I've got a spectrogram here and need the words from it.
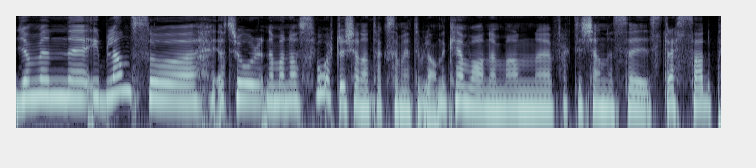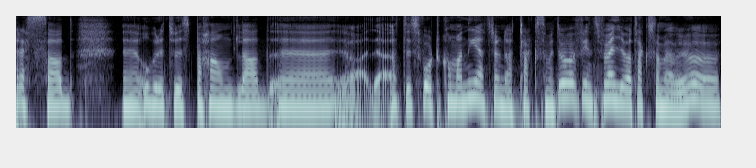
Ja, men eh, ibland så, jag tror när man har svårt att känna tacksamhet ibland, det kan vara när man eh, faktiskt känner sig stressad, pressad, eh, orättvist behandlad, eh, att det är svårt att komma ner till den där tacksamheten. Vad finns för mig att vara tacksam över?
